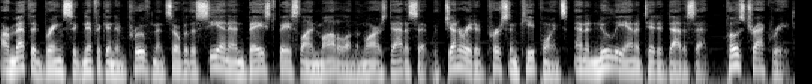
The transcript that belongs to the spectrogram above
Our method brings significant improvements over the CNN based baseline model on the MARS dataset with generated person keypoints and a newly annotated dataset, PoseTrack Read.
